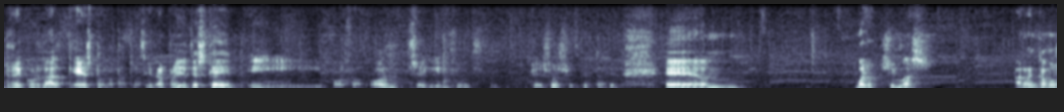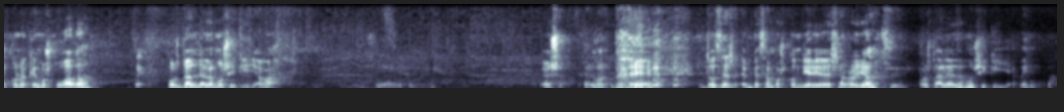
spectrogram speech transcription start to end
recordad que esto lo patrocina el Project Escape y por favor, seguidnos, que eso siempre está bien. Em, bueno, sin más, arrancamos con el que hemos jugado. Sí. Pues dale a la musiquilla, va. Sí. Eso, perdón. Eh, entonces, ¿empezamos con diario de desarrollo? Sí. Pues dale a la musiquilla, venga, va.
